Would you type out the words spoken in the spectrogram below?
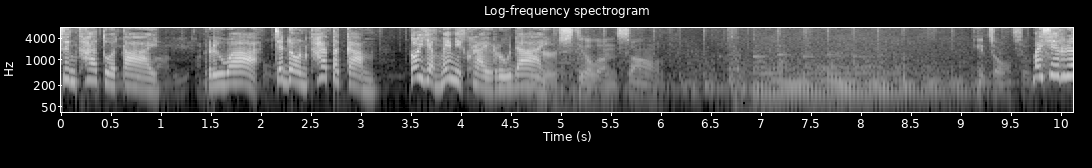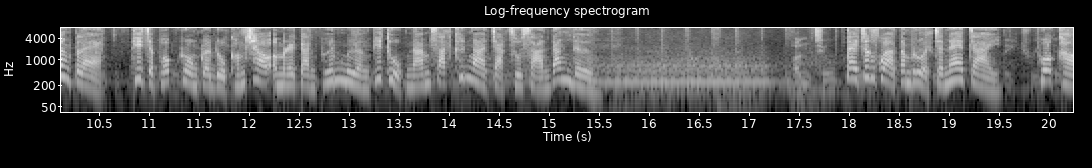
ซึ่งฆ่าตัวตาย หรือว่าจะโดนฆาตกรรม ก็ยังไม่มีใครรู้ได้ are still unsolved. It's also ไม่ใช่เรื่องแปลกที่จะพบโครงกระดูกของชาวอเมริกันพื้นเมืองที่ถูกน้ำซัดขึ้นมาจากสุสานดั้งเดิม until แต่จนกว่าตำรวจจะแน่ใจ พวกเขา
